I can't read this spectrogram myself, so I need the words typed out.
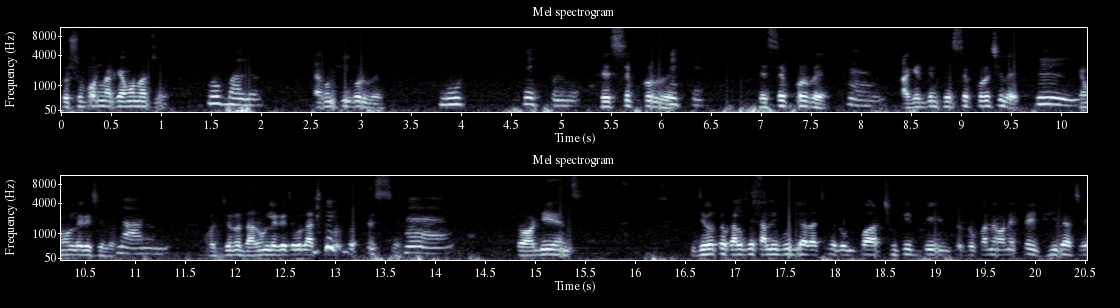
তো সুপর্ণা কেমন আছো? খুব ভালো। এখন কি করবে? মুড শেষ করব। ফেস সেভ করবে? ফেস সেভ করবে? হ্যাঁ। আগের দিন ফেস সেভ করেছিলে? হুম। কেমন লেগেছিল? দারুণ। ওর জন্য দারুণ লেগেছে বলে আজকে করতে এসছে? হ্যাঁ। তো অডিয়েন্স যেহেতু কালকে কালী পূজা আর আজকে রোববার ছুটির দিন তো দোকানে অনেকটাই ভিড় আছে।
